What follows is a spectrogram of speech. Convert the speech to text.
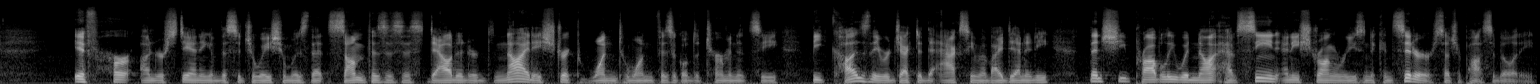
If her understanding of the situation was that some physicists doubted or denied a strict one to one physical determinacy because they rejected the axiom of identity, then she probably would not have seen any strong reason to consider such a possibility.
